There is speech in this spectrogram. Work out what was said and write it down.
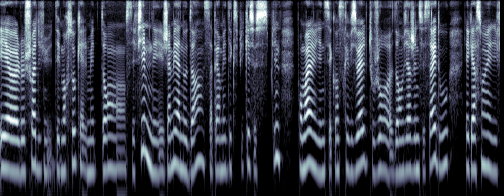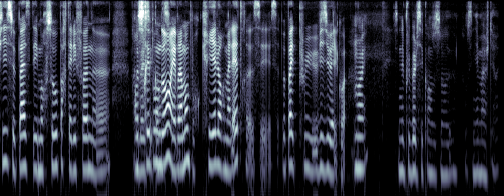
Et euh, le choix des morceaux qu'elle met dans ses films n'est jamais anodin. Ça permet d'expliquer ce spleen. Pour moi, il y a une séquence très visuelle, toujours euh, dans Virgin Suicide, où les garçons et les filles se passent des morceaux par téléphone euh, en se répondant. Et vraiment, pour crier leur mal-être, ça peut pas être plus visuel, quoi. Ouais. C'est une des plus belles séquences de son cinéma, je dirais.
